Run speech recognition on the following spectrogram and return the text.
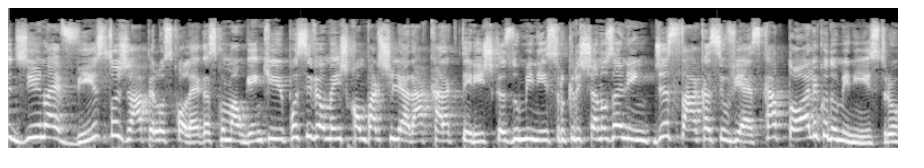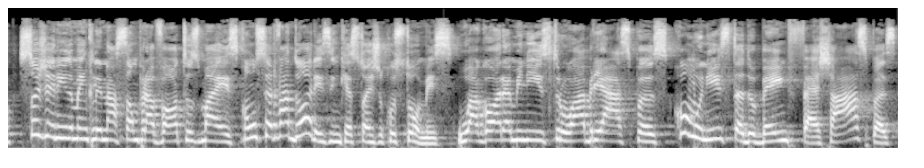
Flávio Dino é visto já pelos colegas como alguém que possivelmente compartilhará características do ministro Cristiano Zanin. Destaca-se o viés católico do ministro, sugerindo uma inclinação para votos mais conservadores em questões de costumes. O agora ministro, abre aspas, comunista do bem, fecha aspas,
